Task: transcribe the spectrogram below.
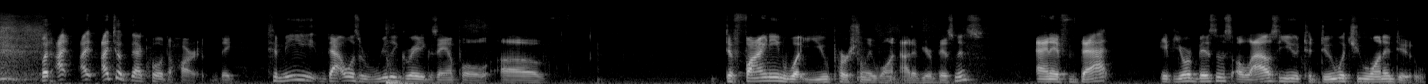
but I, I, I, took that quote to heart. Like, to me, that was a really great example of defining what you personally want out of your business. And if that, if your business allows you to do what you want to do,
